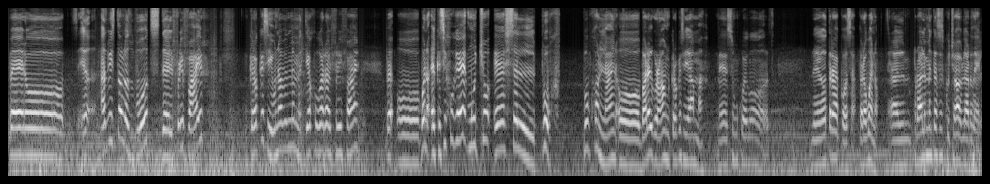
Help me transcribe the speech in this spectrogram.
Pero, eh, ¿has visto los boots del Free Fire? Creo que sí, una vez me metí a jugar al Free Fire. Pero, o, bueno, el que sí jugué mucho es el PUBG. PUBG Online o Battleground, creo que se llama. Es un juego de otra cosa. Pero bueno, probablemente has escuchado hablar de él.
